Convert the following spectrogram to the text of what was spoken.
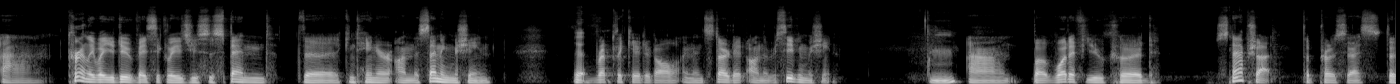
uh, currently what you do basically is you suspend the container on the sending machine, Yeah. replicate it all, and then start it on the receiving machine. Mm. Um, but what if you could snapshot the process, the,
